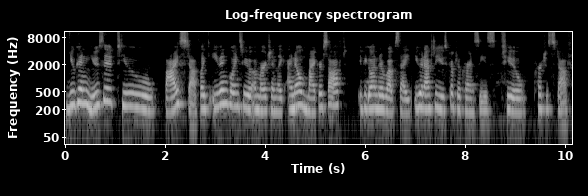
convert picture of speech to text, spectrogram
you can use it to buy stuff, like even going to a merchant. Like I know Microsoft, if you go on their website, you can actually use cryptocurrencies to purchase stuff.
